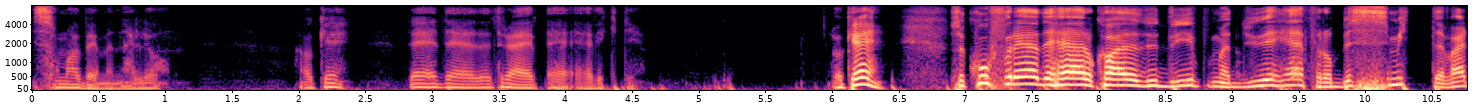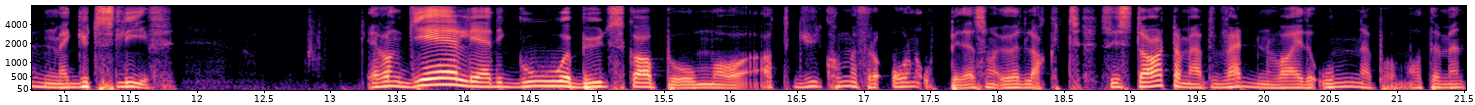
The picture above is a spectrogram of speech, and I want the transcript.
i samarbeid med Den hellige ånd. Okay? Det, det, det tror jeg er, er, viktig. Ok, Så hvorfor er det her, og hva er det du driver på med? Du er her for å besmitte verden med Guds liv. Evangeliet er de gode budskapet om at Gud kommer for å ordne opp i det som er ødelagt. Så vi starta med at verden var i det onde, på en måte, men,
